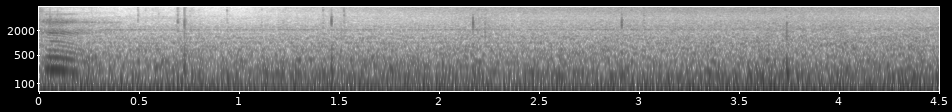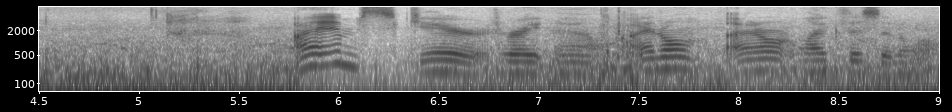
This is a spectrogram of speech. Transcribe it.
Hmm. I am scared right now. I don't I don't like this at all.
